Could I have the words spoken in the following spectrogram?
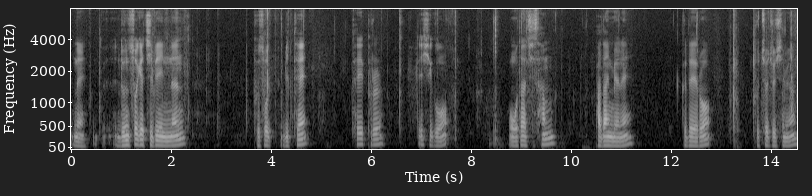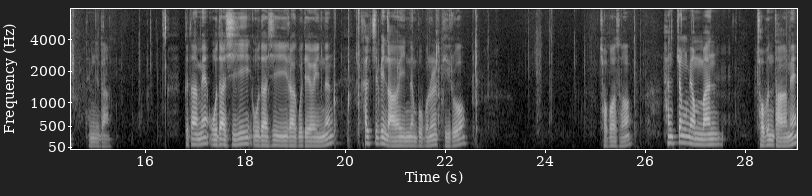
네, 눈 속에 집이 있는 부속 밑에 테이프를 띄시고 5-3 바닥면에 그대로 붙여주시면 됩니다. 그 다음에 5-2, 5-2라고 되어 있는 칼집이 나와 있는 부분을 뒤로 접어서 한쪽 면만 접은 다음에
